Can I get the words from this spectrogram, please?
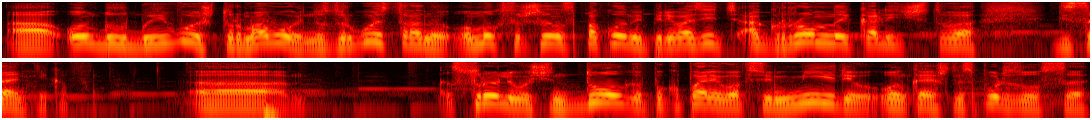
а, он был боевой, штурмовой, но с другой стороны, он мог совершенно спокойно перевозить огромное количество десантников. А, строили очень долго, покупали во всем мире. Он, конечно, использовался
